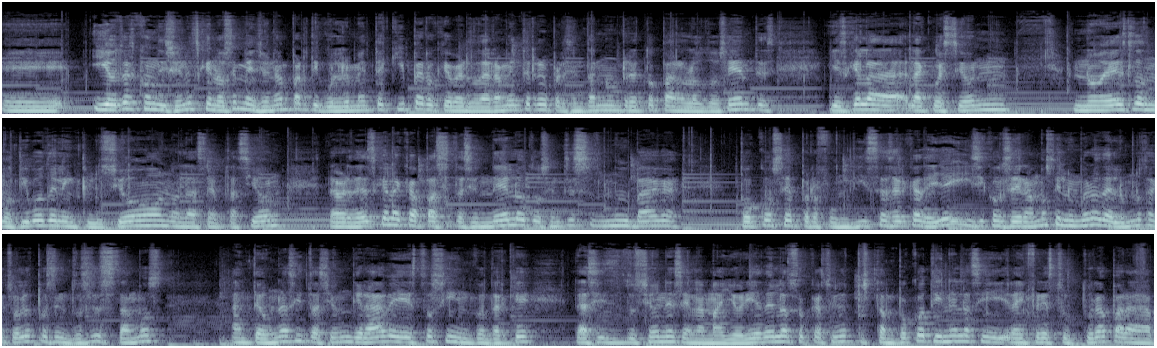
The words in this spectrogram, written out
eh, y otras condiciones que no se mencionan particularmente aquí, pero que verdaderamente representan un reto para los docentes. Y es que la, la, cuestión no es los motivos de la inclusión o la aceptación, la verdad es que la capacitación de los docentes es muy vaga, poco se profundiza acerca de ella y si consideramos el número de alumnos actuales, pues entonces estamos ante una situación grave, esto sin contar que las instituciones en la mayoría de las ocasiones pues tampoco tienen la, la infraestructura para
